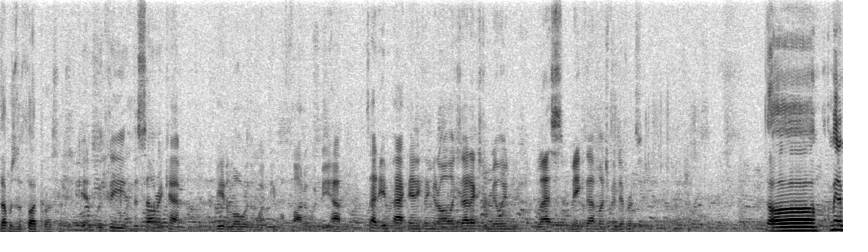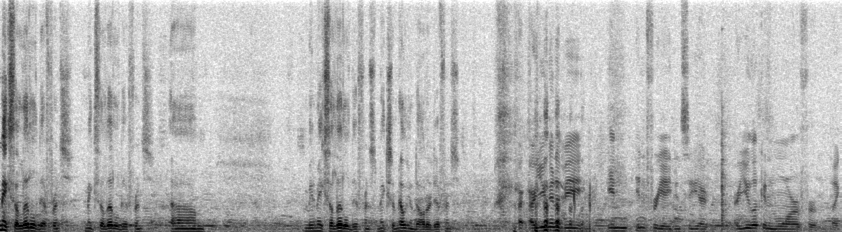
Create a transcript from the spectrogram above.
that was the thought process. With the, the salary cap being lower than what people thought it would be, how, does that impact anything at all? Does that extra million less make that much of a difference? Uh, I mean, it makes a little difference. It makes a little difference. Um, I mean, it makes a little difference. It makes a million dollar difference. Are, are you going to be in, in free agency? Are, are you looking more for like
